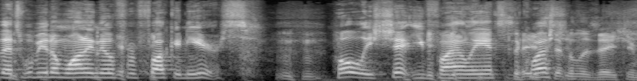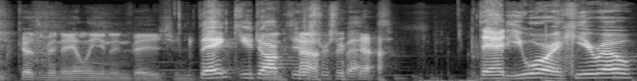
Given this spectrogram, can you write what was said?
that's what we've been wanting to know for fucking years. Mm-hmm. Holy shit, you finally answered the question. civilization because of an alien invasion. Thank you, Doctor Disrespect. Dan, you are a hero.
